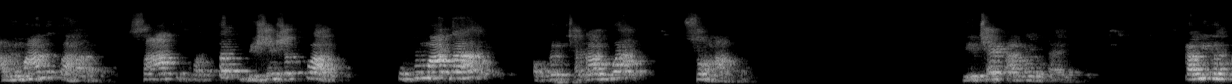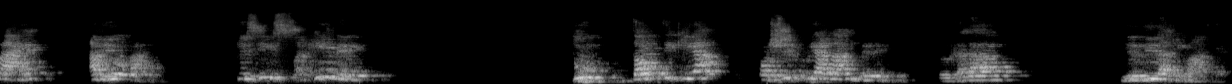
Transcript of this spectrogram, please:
अभिमानतः सात तत्त विशेषत्व, उपमाता और फिर छटा हुआ, स्वभाव। ये छह कारण बताए कभी लगता है, अभियोग। किसी सखी ने किया और श्री प्रियालाल मिले। तो ये लीला की बात है।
